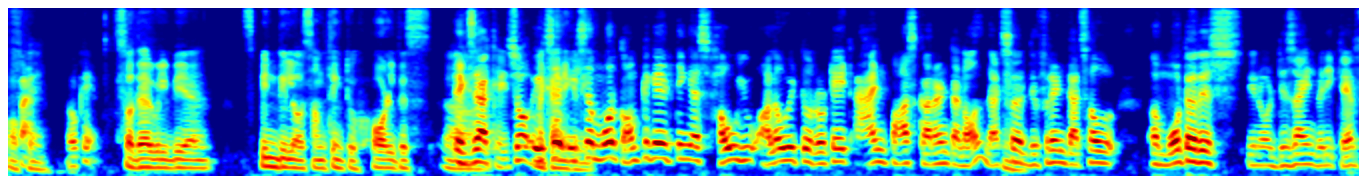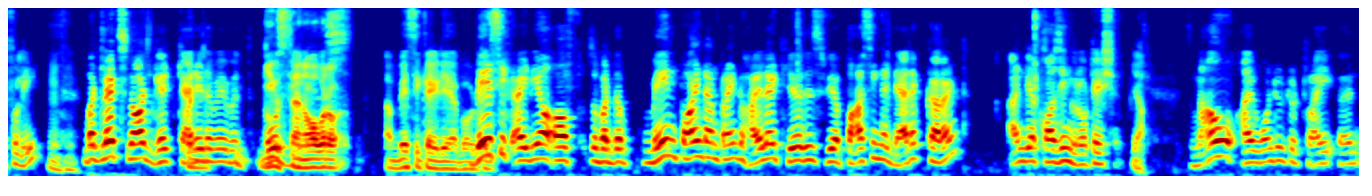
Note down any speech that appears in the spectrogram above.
Okay. fan okay So there will be a spindle or something to hold this. uh, exactly so it's a it's a more complicated thing as how you allow it to rotate and pass current and all that's a Hmm. different that's how a motor is you know designed very carefully mhm. but let's not get carried But away with Gives those an details. overall, a basic idea about it. basic idea of so but the main point i'm trying to highlight here is we are passing a direct current and we are causing rotation Yeah. now i want you to try an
